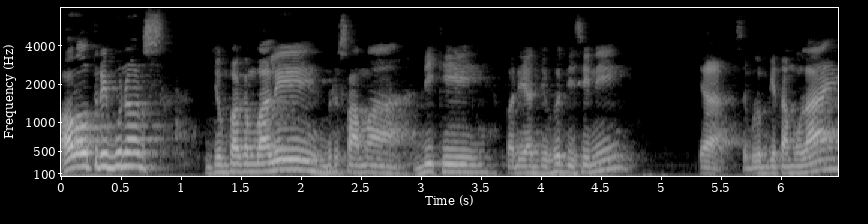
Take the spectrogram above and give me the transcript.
Halo Tribuners, jumpa kembali bersama Diki Juhud di sini. Ya, sebelum kita mulai,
